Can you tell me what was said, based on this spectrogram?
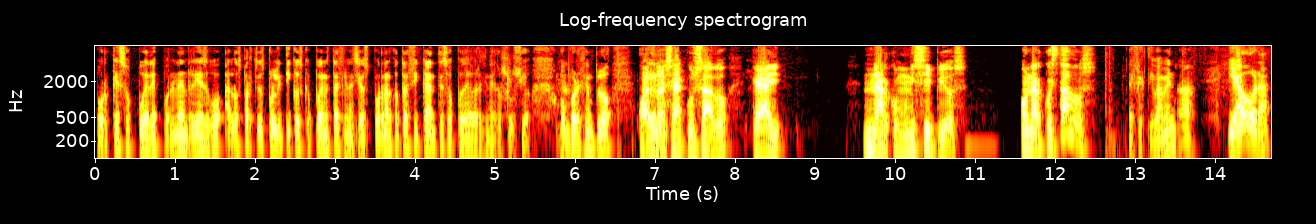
porque eso puede poner en riesgo a los partidos políticos que pueden estar financiados por narcotraficantes o puede haber dinero sucio. O por ejemplo... Cuando se ha acusado que hay narcomunicipios o narcoestados. Efectivamente. Ah. Y ahora,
